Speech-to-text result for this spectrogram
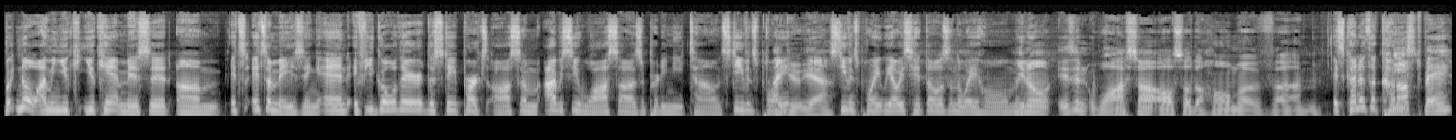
but no, I mean you you can't miss it. Um, it's it's amazing, and if you go there, the state park's awesome. Obviously, Wausau is a pretty neat town. Stevens Point, I do, yeah. Stevens Point, we always hit those on the way home. you know isn't wausau also the home of um, it's kind of the cutoff. east bay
